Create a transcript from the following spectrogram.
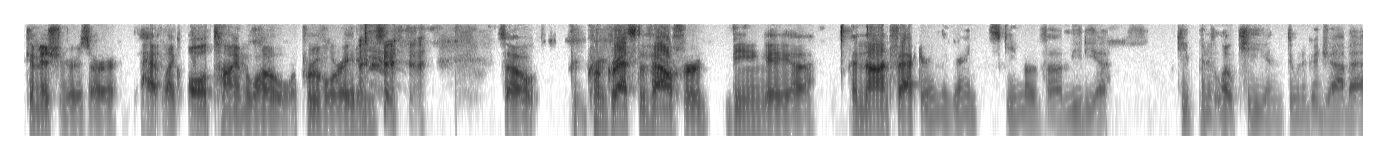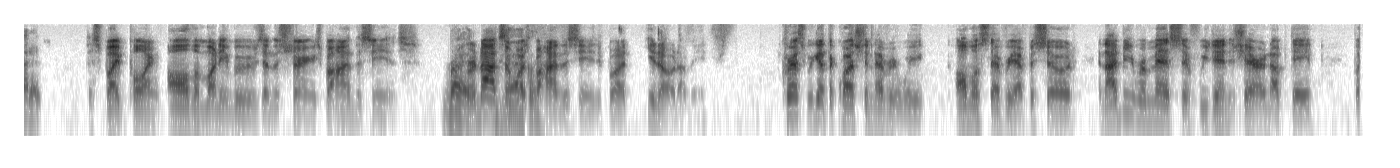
commissioners are at like all time low approval ratings. so, c- congrats to Val for being a uh, a non factor in the grand scheme of uh, media, keeping it low key and doing a good job at it. Despite pulling all the money moves and the strings behind the scenes. Right. or not so much behind the scenes, but you know what I mean. Chris, we get the question every week, almost every episode, and I'd be remiss if we didn't share an update. But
